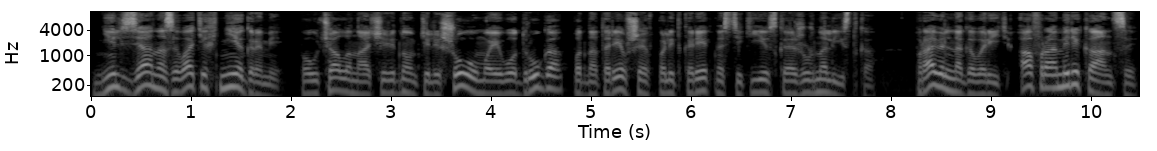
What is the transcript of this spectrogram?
«Нельзя называть их неграми», – поучала на очередном телешоу моего друга, поднаторевшая в политкорректности киевская журналистка. «Правильно говорить, афроамериканцы,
